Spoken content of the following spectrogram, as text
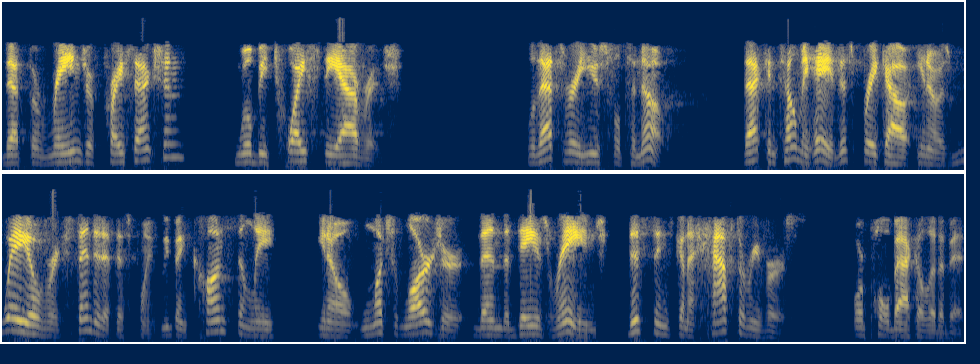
that the range of price action will be twice the average. Well, that's very useful to know. That can tell me, hey, this breakout, you know, is way overextended at this point. We've been constantly, you know, much larger than the day's range. This thing's going to have to reverse or pull back a little bit.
